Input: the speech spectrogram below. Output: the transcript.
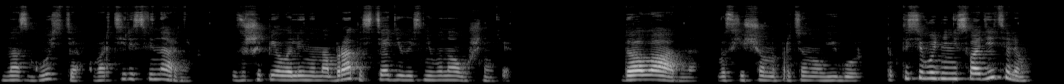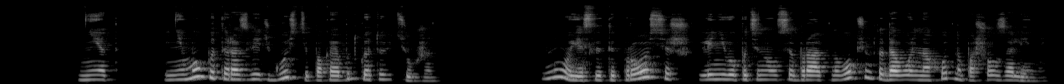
«У нас гости, а в квартире свинарник», — зашипела Лина на брата, стягивая с него наушники. «Да ладно», — восхищенно протянул Егор. «Так ты сегодня не с водителем?» «Нет. И не мог бы ты развлечь гостя, пока я буду готовить ужин?» «Ну, если ты просишь», — лениво потянулся брат, но, в общем-то, довольно охотно пошел за Линой.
